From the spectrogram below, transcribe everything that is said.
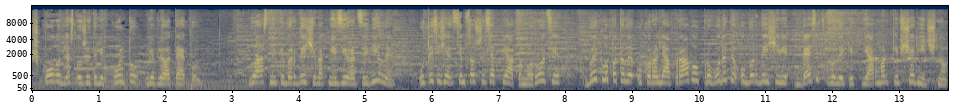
школу для служителів культу, бібліотеку. Власники Бердичева князі Радзивіли у 1765 році виклопотали у короля право проводити у Бердичеві 10 великих ярмарків щорічно.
